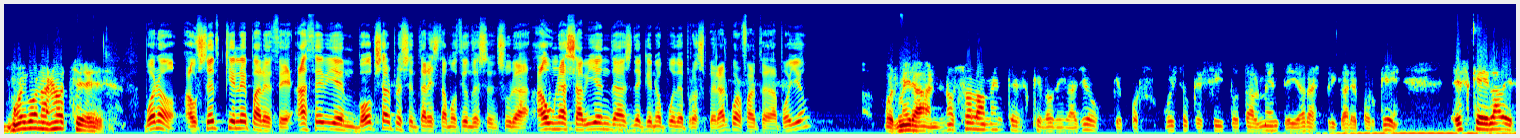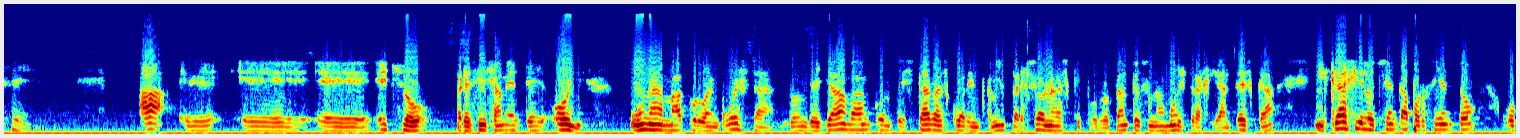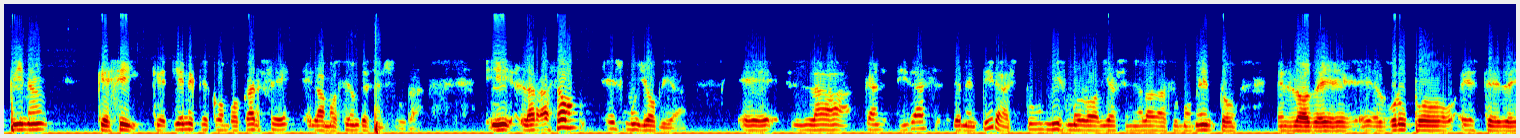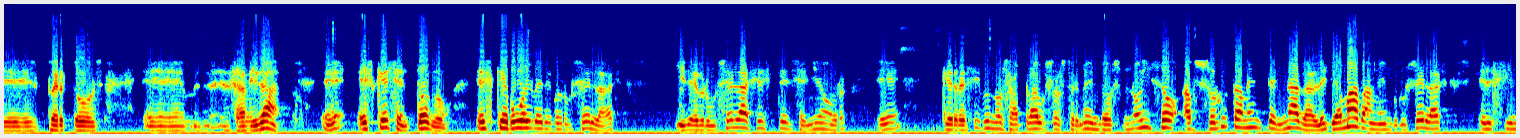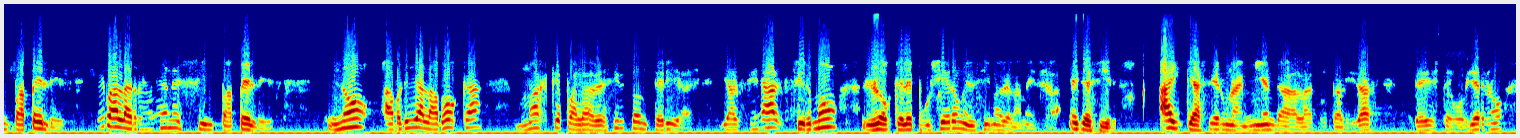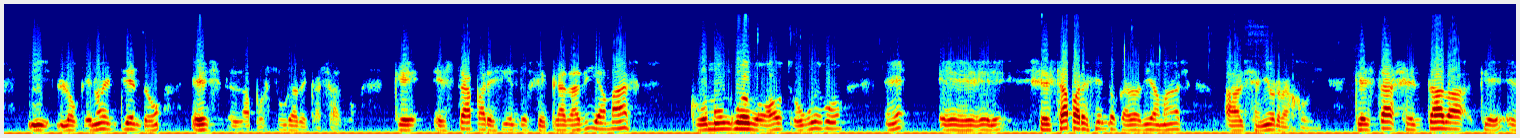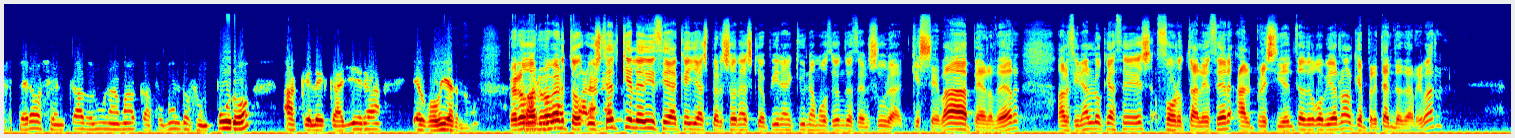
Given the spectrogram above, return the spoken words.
Muy buenas noches. Bueno, ¿a usted qué le parece? ¿Hace bien Vox al presentar esta moción de censura a unas sabiendas de que no puede prosperar por falta de apoyo? Pues mira, no solamente es que lo diga yo, que por supuesto que sí, totalmente, y ahora explicaré por qué. Es que el ABC ha eh, eh, eh, hecho precisamente hoy una macroencuesta donde ya van contestadas 40.000 personas, que por lo tanto es una muestra gigantesca, y casi el 80% opinan que sí, que tiene que convocarse la moción de censura. Y la razón es muy obvia. Eh, la cantidad de mentiras, tú mismo lo habías señalado hace un momento en lo del grupo este de expertos en sanidad, eh, es que es en todo, es que vuelve de Bruselas y de Bruselas este señor eh, que recibe unos aplausos tremendos no hizo absolutamente nada, le llamaban en Bruselas el sin papeles, iba a las reuniones sin papeles, no abría la boca más que para decir tonterías. Y al final firmó lo que le pusieron encima de la mesa. Es decir, hay que hacer una enmienda a la totalidad de este gobierno y lo que no entiendo es la postura de Casado, que está pareciéndose cada día más como un huevo a otro huevo, ¿eh? Eh, se está pareciendo cada día más al señor Rajoy, que está sentada, que esperó sentado en una hamaca fumándose un puro a que le cayera el gobierno. Pero, don Roberto, ¿usted qué le dice a aquellas personas que opinan que una moción de censura que se va a perder, al final lo que hace es fortalecer al presidente del gobierno al que pretende derribar?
